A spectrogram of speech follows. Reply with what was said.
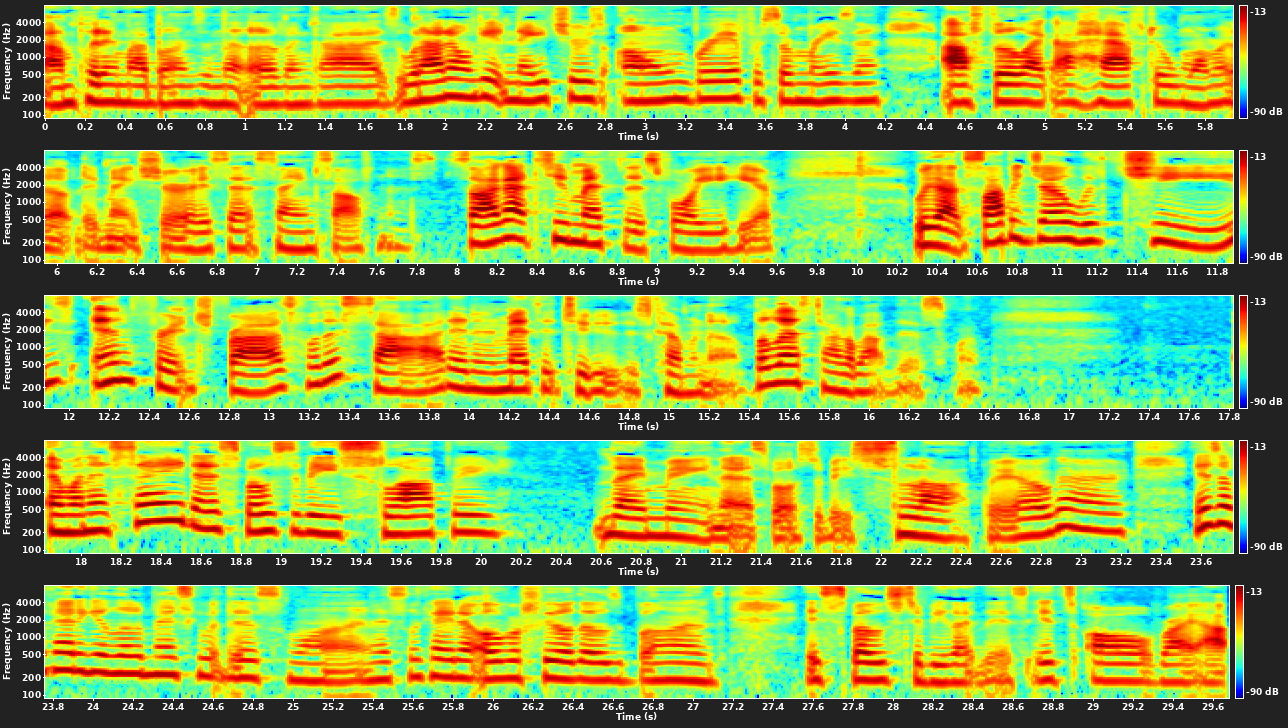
I'm putting my buns in the oven, guys. When I don't get nature's own bread for some reason, I feel like I have to warm it up to make sure it's that same softness. So I got two methods for you here. We got sloppy joe with cheese and french fries for the side, and then method two is coming up. But let's talk about this one. And when they say that it's supposed to be sloppy, they mean that it's supposed to be sloppy, okay? It's okay to get a little messy with this one. It's okay to overfill those buns. It's supposed to be like this. It's all right, I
